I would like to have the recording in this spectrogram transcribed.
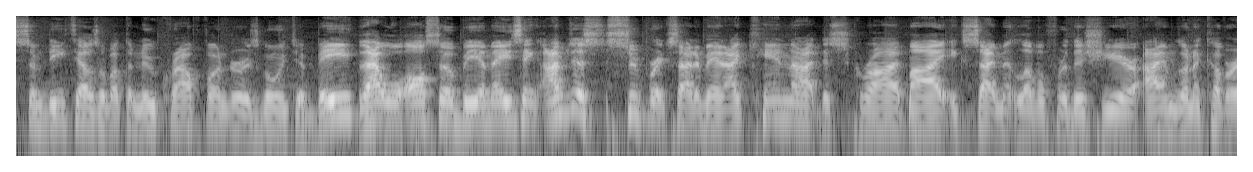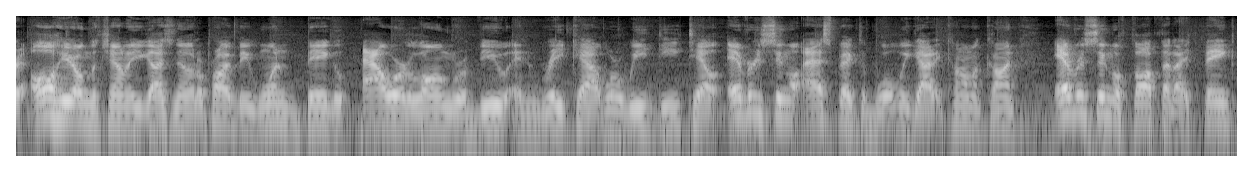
some details about the new crowdfunder is going to be. That will also be amazing. I'm just super excited, man. I cannot describe my excitement level for this year. I am going to cover it all here on the channel. You guys know it'll probably be one big hour-long review and recap where we detail every single aspect of what we got at Comic-Con every single thought that I think,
